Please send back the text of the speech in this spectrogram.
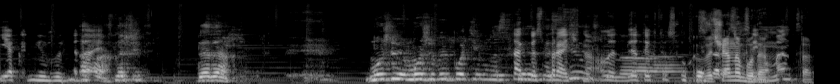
як він виглядає? Ага, значить, да-да. Може, може ви потім Так, безперечно, але на- для тих, хто слухає Звичайно, зараз в цей буде. момент, Так.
